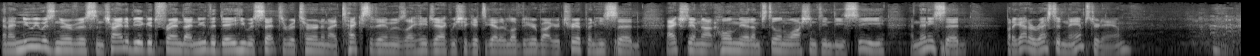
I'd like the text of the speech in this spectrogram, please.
And I knew he was nervous and trying to be a good friend. I knew the day he was set to return, and I texted him. and was like, hey, Jack, we should get together. Love to hear about your trip. And he said, actually, I'm not home yet. I'm still in Washington, D.C. And then he said, but I got arrested in Amsterdam.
